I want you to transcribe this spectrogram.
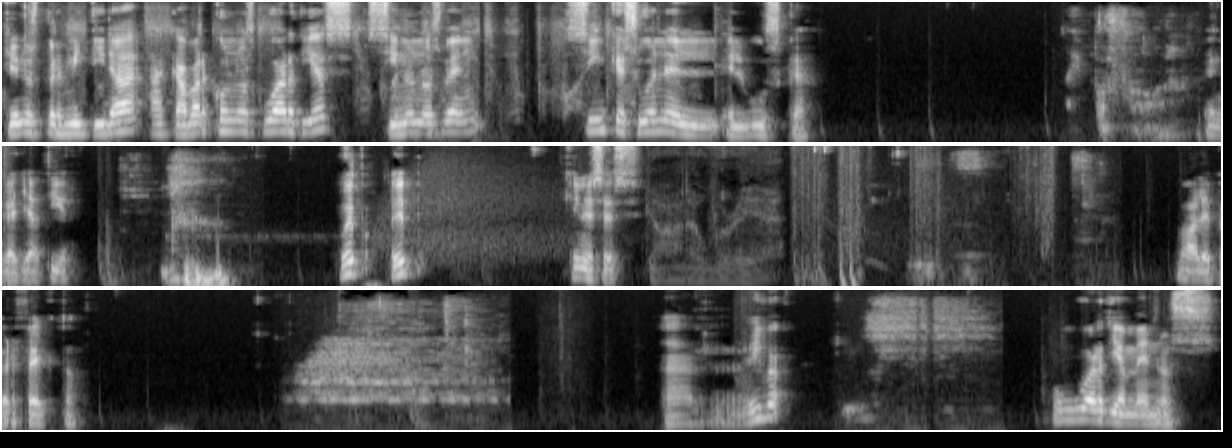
que nos permitirá acabar con los guardias si no nos ven, sin que suene el, busca. Ay, por favor. Venga ya, tío. ¿Quién es ese? Vale, perfecto. Arriba. Un guardia menos.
